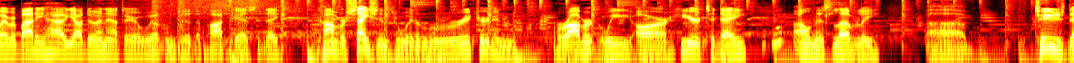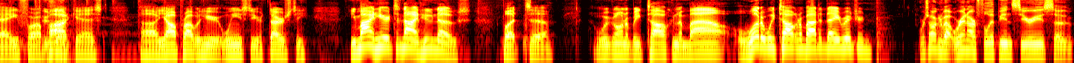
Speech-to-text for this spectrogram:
everybody. How y'all doing out there? Welcome to the podcast today. Conversations with Richard and Robert. We are here today on this lovely uh, Tuesday for our Tuesday. podcast. Uh, y'all probably hear it Wednesday or Thursday. You might hear it tonight. Who knows? But uh, we're going to be talking about what are we talking about today, Richard? We're talking about we're in our Philippians series, so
